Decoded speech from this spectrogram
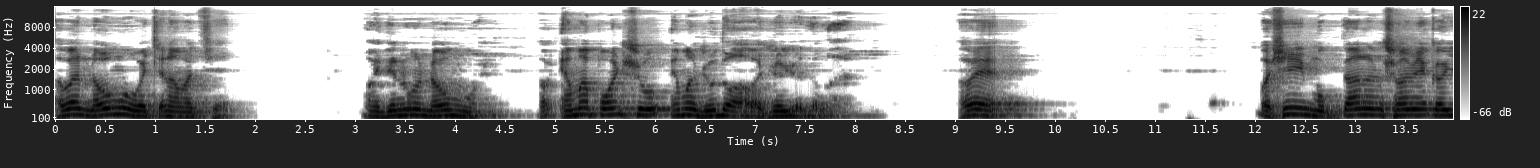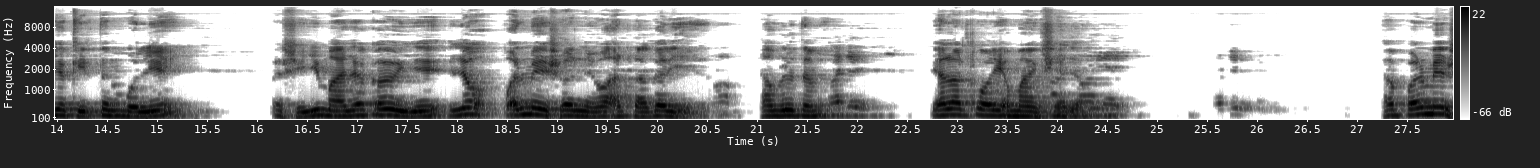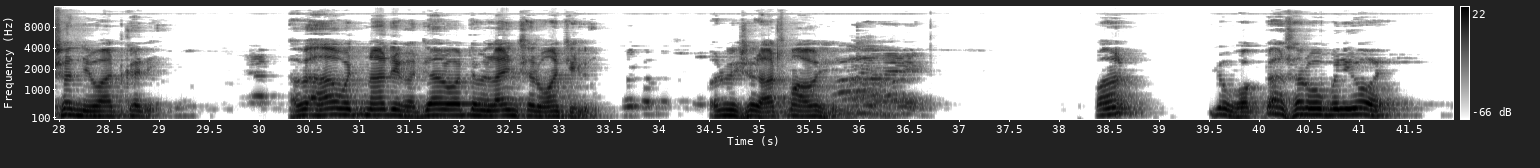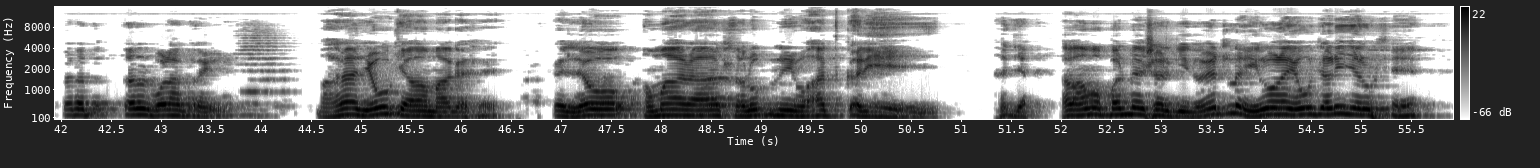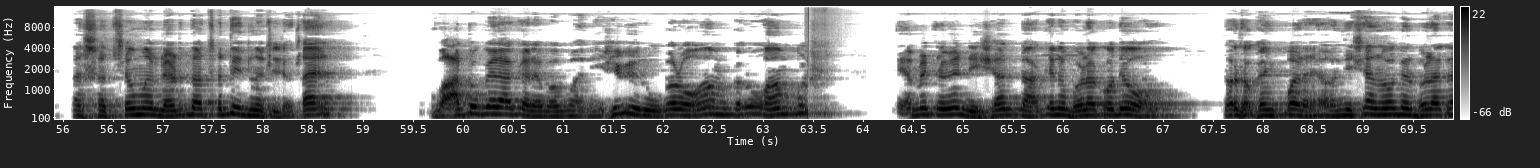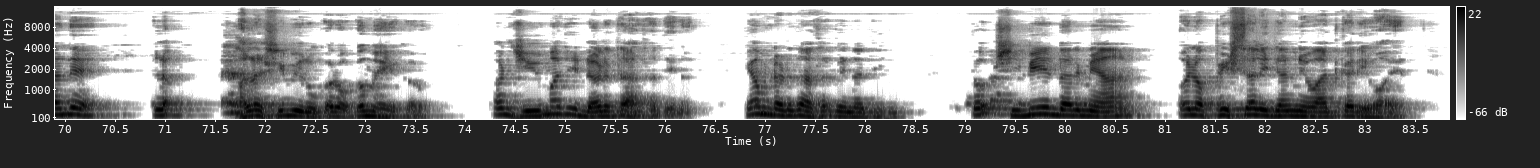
હવે નવમું વચનામત છે. મધ્યનું નવમું. હવે એમાં પોઈન્ટ શું? એમાં જુદો આવે, જોજો તમારે. હવે પછી મુક્તાનંદ સ્વામીએ કહ્યું છે કીર્તન બોલીએ. શ્રીજી મહારાજે કહ્યું છે લો, પરમેશ્વરની વાર્તા કરીએ. સાંભળ્યું તમે? પહેલાં કોળી અમાયક છે. પરમેશ્વરની વાત કરી. હવે આ વચના એક હજાર વાર તમે લાઈનસર વાંચી લો. પરમેશ્વર હાથમાં આવે છે. પણ જો વક્તા સર્વોપરી હોય, તરત તરત વળાંક લઈ મહારાજ એવું કહેવા માગે છે કે લો અમારા સ્વરૂપની વાત કરીએ. હવે આમાં પરમેશ્વર કીધો. એટલે હિરોળા એવું ચડી જરૂર છે આ સત્સંગમાં લડતા થતી જ નથી. થાય વાતો કર્યા કરે ભગવાનની, શિબિરું કરો, આમ કરો, આમ પૂછ એમને તમે નિશાન તાકીને ભડાકો દો, તો તો કંઈક પડે. હવે નિશાન વગર ભડાકા દે, એટલે ભલે શિબિરું કરો, ગમે એ કરો. પણ જીવમાંથી ડરતા થતી નથી. કેમ ડરતા થતી નથી? તો શિબિર દરમિયાન ઓલો પિસ્તાલીસ જણની વાત કરી હોય,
